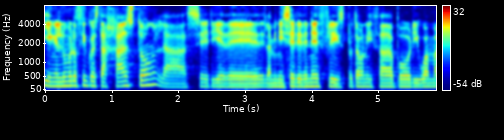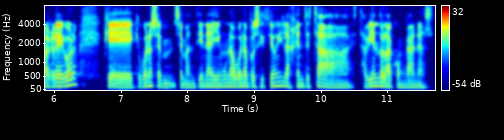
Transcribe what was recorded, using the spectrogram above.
Y en el número 5 está Hanston, la serie de la miniserie de Netflix protagonizada por Iwan McGregor, que, bueno, se, se, mantiene ahí en una buena posición y la gente está, está viéndola con ganas.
